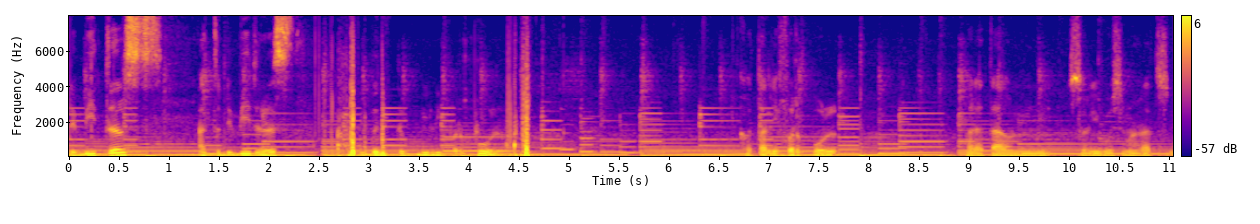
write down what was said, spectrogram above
The Beatles atau The Beatles dibentuk di Liverpool, kota Liverpool pada tahun 1960.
